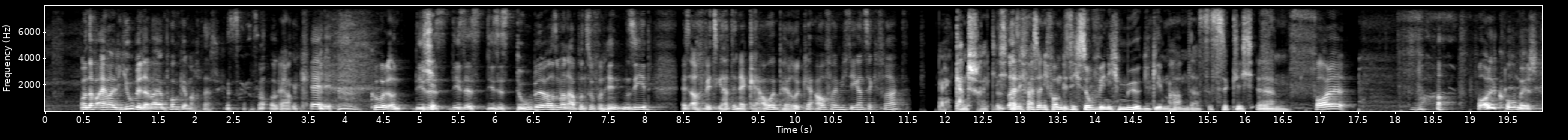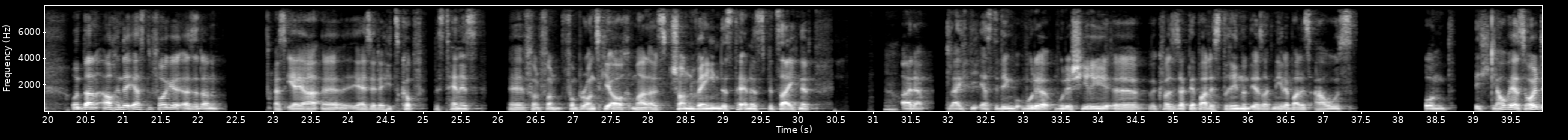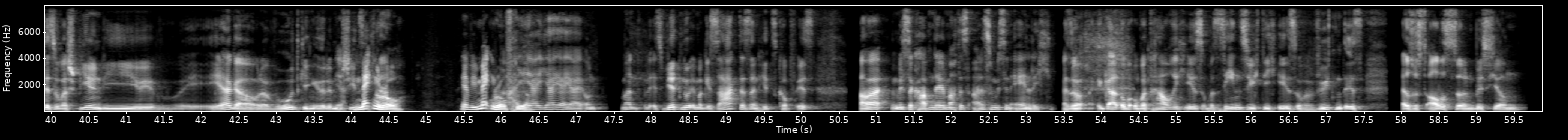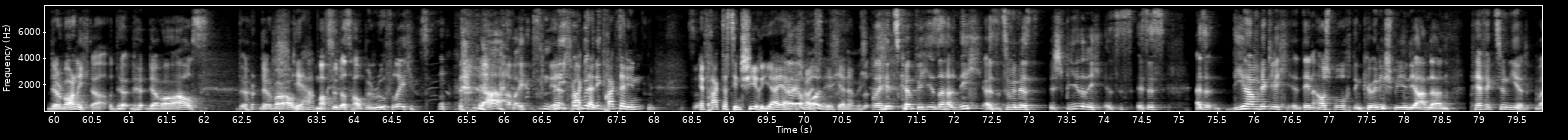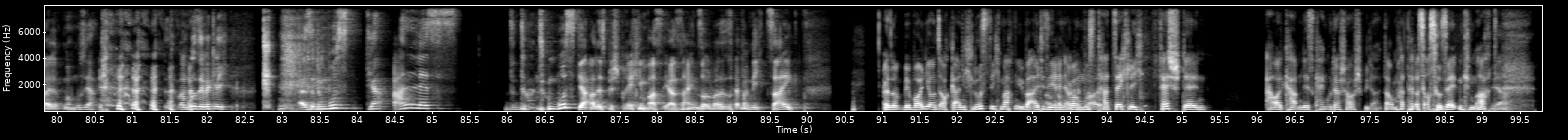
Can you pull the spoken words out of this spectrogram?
Und auf einmal jubelt er, weil er einen Punkt gemacht hat. So, okay, Ja. okay, cool. Und dieses, dieses, dieses Double, was man ab und zu von hinten sieht, ist auch witzig. Hat der eine graue Perücke auf, habe ich mich die ganze Zeit gefragt? Ganz schrecklich. Also ich weiß auch nicht, warum die sich so wenig Mühe gegeben haben. Das ist wirklich. Ähm, voll, voll, voll komisch. Und dann auch in der ersten Folge, also dann als er ja, äh, er ist ja der Hitzkopf des Tennis, äh, von, von, von Bronski auch mal als John Wayne des Tennis bezeichnet. Ja. Alter, gleich die erste Ding, wo der, wo der Schiri äh, quasi sagt, der Ball ist drin und er sagt, nee, der Ball ist aus. Und ich glaube, er sollte sowas spielen wie Ärger oder Wut gegenüber dem ja, Schiedsrichter. McEnroe. Ja, wie McEnroe früher. Ja, ja, ja, ja. Und man, es wird nur immer gesagt, dass er ein Hitzkopf ist. Aber Mr. Carpendale macht das alles so ein bisschen ähnlich. Also egal, ob, ob er traurig ist, ob er sehnsüchtig ist, ob er wütend ist, es ist alles so ein bisschen. Der war nicht da, der, der, der war aus. Der, der war aus. Ja. Machst du das hauptberuflich? ja, aber jetzt nicht. Ja, fragt, er, fragt er den. So. Er fragt das den Schiri, ja, ja, ja ich ja, weiß, ich erinnere mich. Aber hitzköpfig ist er halt nicht. Also zumindest spielt er nicht. Es ist, es ist, also die haben wirklich den Ausspruch, den König spielen die anderen, perfektioniert. Weil man muss ja, man muss ja wirklich, also du musst ja alles, du, du musst ja alles besprechen, was er sein soll, weil es einfach nicht zeigt. Also wir wollen ja uns auch gar nicht lustig machen über alte Serien, aber man muss Fall. tatsächlich feststellen, Howard Carpenter ist kein guter Schauspieler. Darum hat er das auch so selten gemacht. Ja.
